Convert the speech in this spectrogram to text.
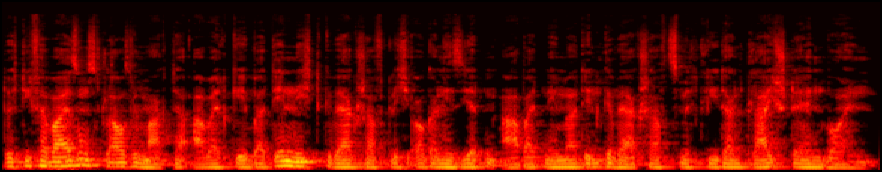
Durch die Verweisungsklausel mag der Arbeitgeber den nicht gewerkschaftlich organisierten Arbeitnehmer den Gewerkschaftsmitgliedern gleichstellen wollen.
